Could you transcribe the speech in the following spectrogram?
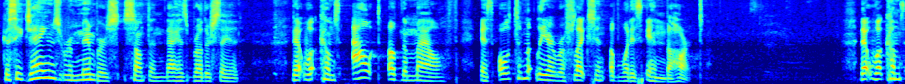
Because, see, James remembers something that his brother said that what comes out of the mouth is ultimately a reflection of what is in the heart that what comes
